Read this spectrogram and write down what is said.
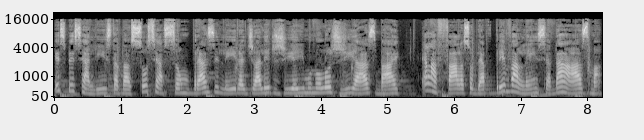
especialista da Associação Brasileira de Alergia e Imunologia, ASBAI. Ela fala sobre a prevalência da asma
